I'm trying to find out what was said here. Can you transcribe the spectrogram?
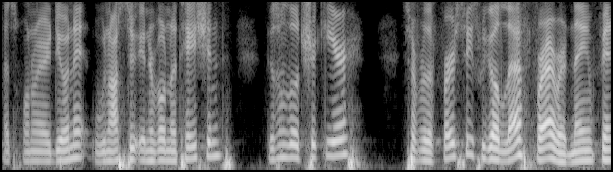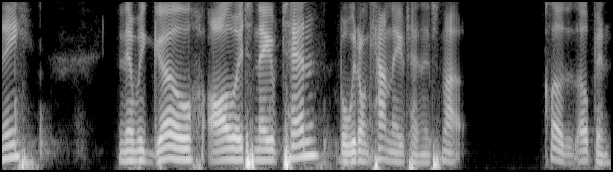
That's one way of doing it. We can also do interval notation. This one's a little trickier. So for the first piece, we go left forever, negative infinity. And then we go all the way to negative 10, but we don't count negative 10. It's not closed, it's open.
